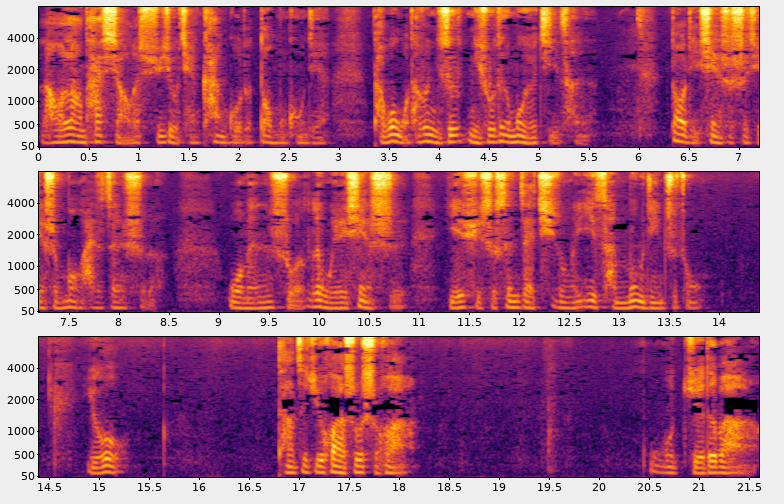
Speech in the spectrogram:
然后让他想了许久前看过的《盗梦空间》。他问我，他说：“你这你说这个梦有几层？到底现实世界是梦还是真实的？我们所认为的现实，也许是身在其中的一层梦境之中。”哟，他这句话，说实话。我觉得吧，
